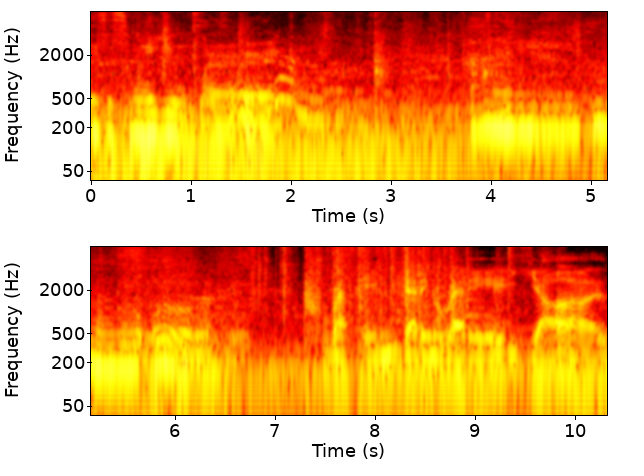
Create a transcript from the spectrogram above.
Is this where you work? Hi. Hello. Oh. Prepping, getting ready. Yes.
